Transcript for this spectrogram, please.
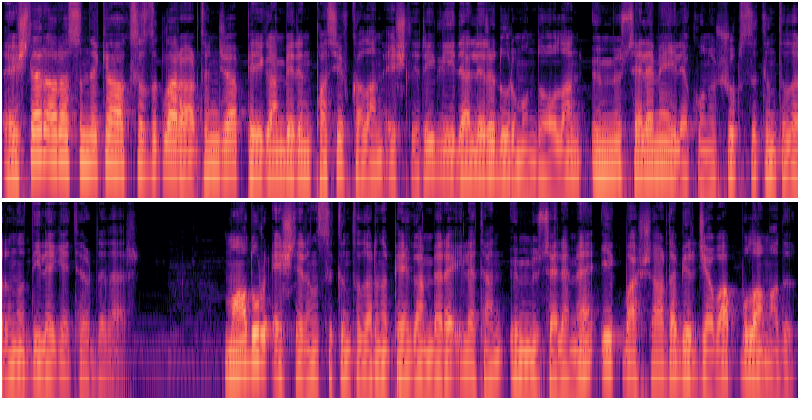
Eşler arasındaki haksızlıklar artınca peygamberin pasif kalan eşleri liderleri durumunda olan Ümmü Seleme ile konuşup sıkıntılarını dile getirdiler.'' Mağdur eşlerin sıkıntılarını peygambere ileten Ümmü Seleme ilk başlarda bir cevap bulamadı.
